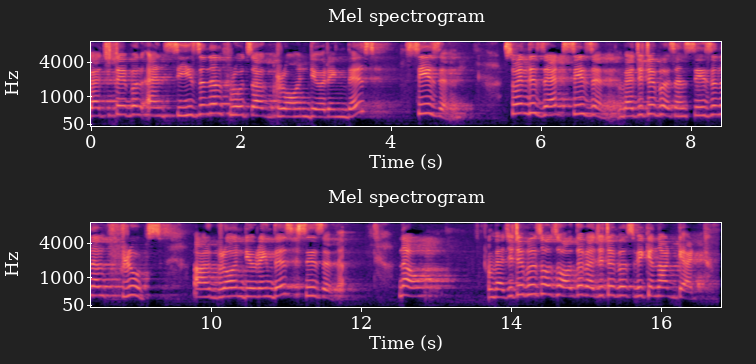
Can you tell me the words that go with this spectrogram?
vegetable and seasonal fruits are grown during this season. So in the Z season, vegetables and seasonal fruits are grown during this season. Now, vegetables also, all the vegetables we cannot get.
